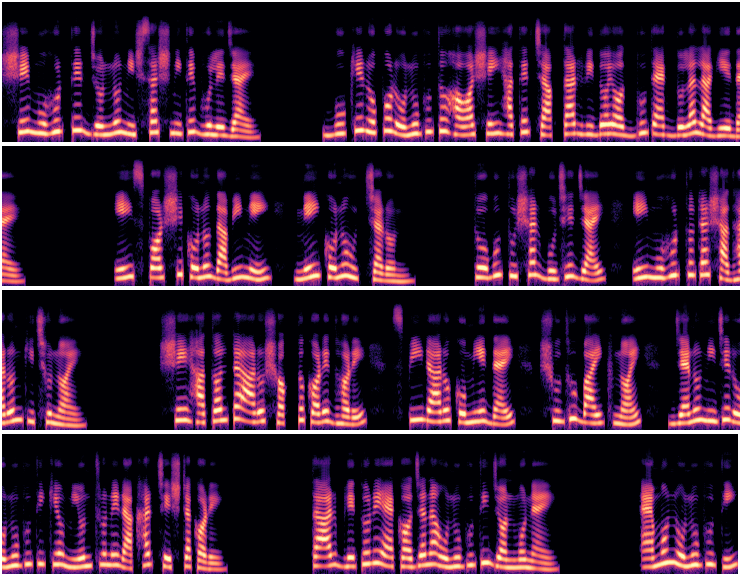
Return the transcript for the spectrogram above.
সে মুহূর্তের জন্য নিঃশ্বাস নিতে ভুলে যায়। বুকের ওপর অনুভূত হওয়া সেই হাতের চাপ তার হৃদয় অদ্ভুত এক দোলা লাগিয়ে দেয়। এই স্পর্শে কোনো দাবি নেই নেই কোনো উচ্চারণ। তবু তুষার বুঝে যায়, এই মুহূর্তটা সাধারণ কিছু নয়। সে হাতলটা আরও শক্ত করে ধরে, স্পিড আরও কমিয়ে দেয়, শুধু বাইক নয়, যেন নিজের অনুভূতিকেও নিয়ন্ত্রণে রাখার চেষ্টা করে। তার ভেতরে এক অজানা অনুভূতি জন্ম নেয়। এমন অনুভূতি,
